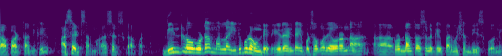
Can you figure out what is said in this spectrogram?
కాపాడటానికి అసెట్స్ అనమాట అసెట్స్ కాపాడ. దీంట్లో కూడా మళ్ళీ ఇది కూడా ఉండేది. ఏదంటే ఇప్పుడు సపోజ్ ఎవరన్నా రెండు అంతస్తులకి పర్మిషన్ తీసుకొని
